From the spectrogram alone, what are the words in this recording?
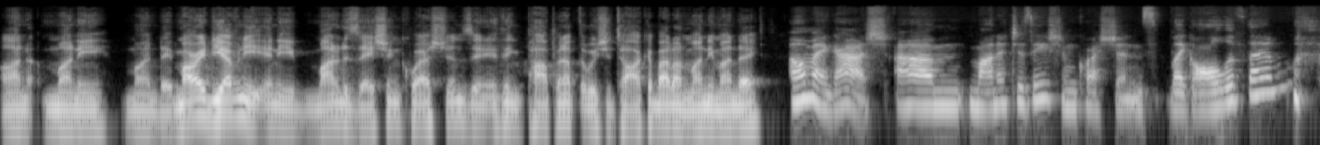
on Money Monday. Mari, do you have any any monetization questions? Anything popping up that we should talk about on Money Monday? Oh my gosh, um, monetization questions, like all of them.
